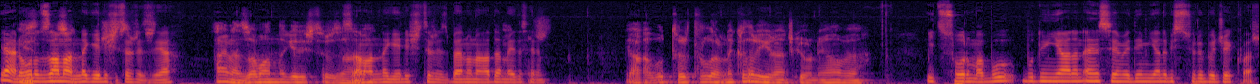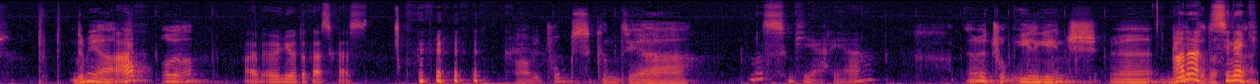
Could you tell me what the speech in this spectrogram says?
Yani onu zamanla geliştiririz ya. Aynen zamanla geliştiririz abi. Zamanla geliştiririz. Ben onu adam ederim. Ya bu tırtıllar ne kadar iğrenç görünüyor abi. Hiç sorma. Bu bu dünyanın en sevmediğim yanı bir sürü böcek var. Değil mi ya? Ah. Hop ne oluyor lan? Abi ölüyorduk az kalsın. Abi çok sıkıntı ya. Nasıl bir yer ya? Evet çok ilginç ve bir o Ana kadar da sinek.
